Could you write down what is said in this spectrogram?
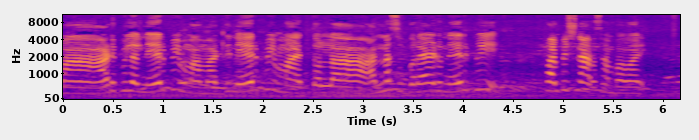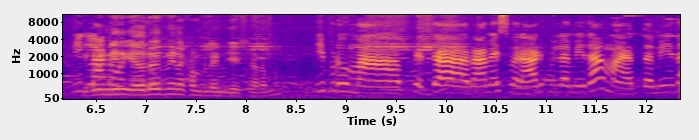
మా ఆడపిల్లలు నేర్పి మా మడ్డి నేర్పి మా ఎత్తోళ్ళ అన్న సుబ్బరాయుడు నేర్పి పంపించినారు సంభవాన్ని ఇప్పుడు మా పెద్ద రామేశ్వర ఆడపిల్ల మీద మా అత్త మీద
